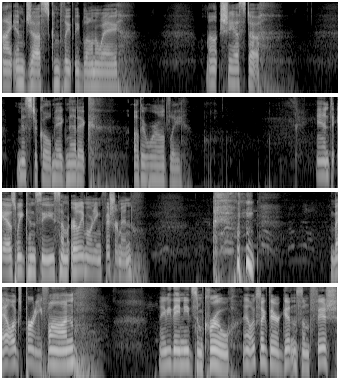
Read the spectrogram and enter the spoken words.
I am just completely blown away. Mount Shasta, mystical, magnetic, otherworldly. And as we can see, some early morning fishermen. that looks pretty fun. Maybe they need some crew. It looks like they're getting some fish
